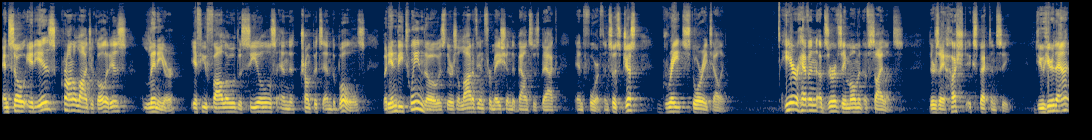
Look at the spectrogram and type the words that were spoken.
And so it is chronological, it is linear if you follow the seals and the trumpets and the bowls. But in between those, there's a lot of information that bounces back and forth. And so it's just great storytelling. Here, heaven observes a moment of silence. There's a hushed expectancy. Do you hear that?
